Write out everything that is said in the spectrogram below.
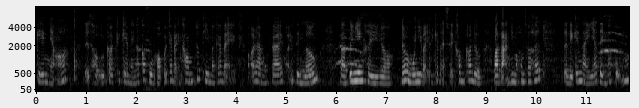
kem nhỏ để thử coi cái kem này nó có phù hợp với các bạn không trước khi mà các bạn bỏ ra một cái khoản tiền lớn. Và tuy nhiên thì uh, nếu mà mua như vậy thì các bạn sẽ không có được quà tặng nhưng mà không sao hết tại vì cái này giá tiền nó cũng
